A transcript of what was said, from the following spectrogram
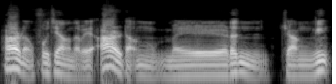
二等副将呢为二等梅尔顿张英。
